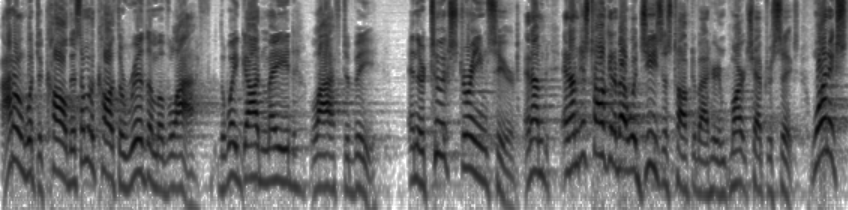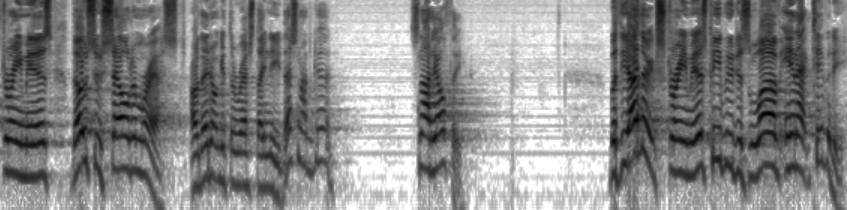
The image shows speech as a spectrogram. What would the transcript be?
I don't know what to call this. I'm going to call it the rhythm of life, the way God made life to be. And there are two extremes here. And I'm, and I'm just talking about what Jesus talked about here in Mark chapter 6. One extreme is those who seldom rest or they don't get the rest they need. That's not good. It's not healthy. But the other extreme is people who just love inactivity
